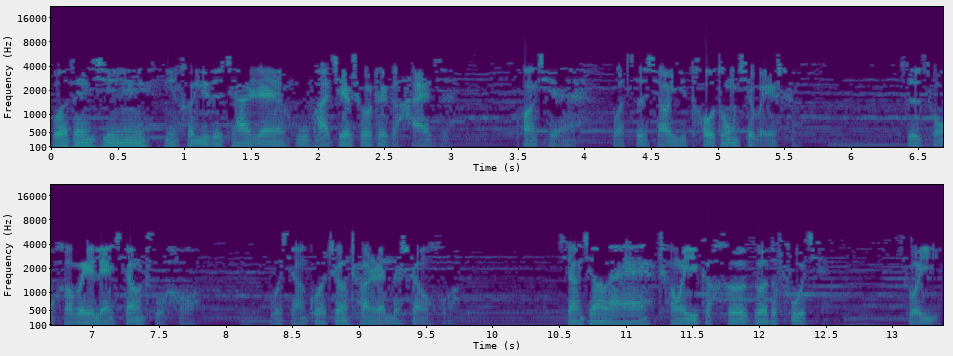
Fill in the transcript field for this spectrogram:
我担心你和你的家人无法接受这个孩子。况且，我自小以偷东西为生。自从和威廉相处后，我想过正常人的生活，想将来成为一个合格的父亲，所以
